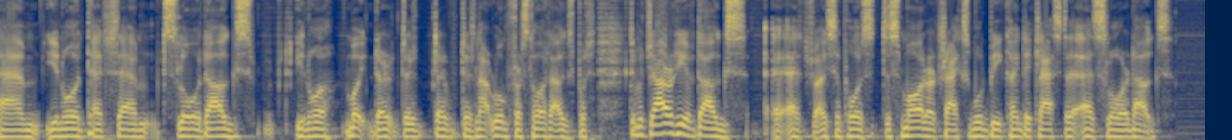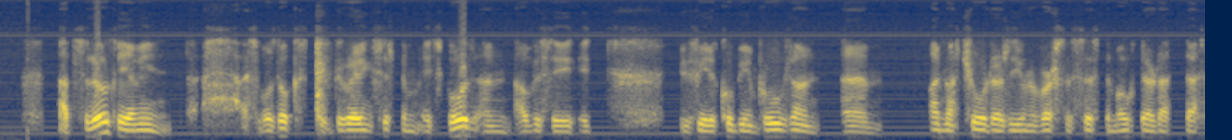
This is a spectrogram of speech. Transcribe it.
Um, you know that slow dogs, you know, might there, there, there's not room for slow dogs, but the majority of dogs, at, I suppose, the smaller tracks would be kind of classed as slower dogs. Absolutely. I mean, I suppose, look, the grading system is good, and obviously, it you feel it could be improved on. Um, I'm not sure there's a universal system out there that that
